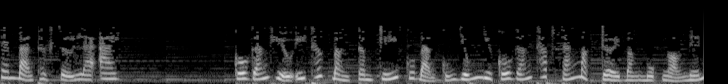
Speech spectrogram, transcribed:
xem bạn thật sự là ai. Cố gắng hiểu ý thức bằng tâm trí của bạn cũng giống như cố gắng thắp sáng mặt trời bằng một ngọn nến.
